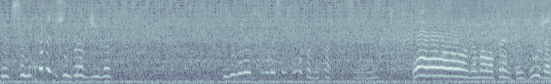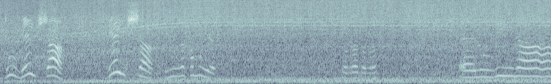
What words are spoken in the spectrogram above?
te samochody tu są prawdziwe. Nie zauważyłem, w ogóle są samochody, patrzcie. Wow, wow, wow, wow, za mała prędkość, duża, du, większa, większa, nie zahamuje. Dobra, dobra. Eluwina.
